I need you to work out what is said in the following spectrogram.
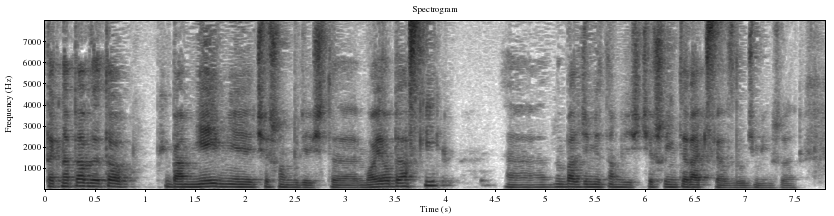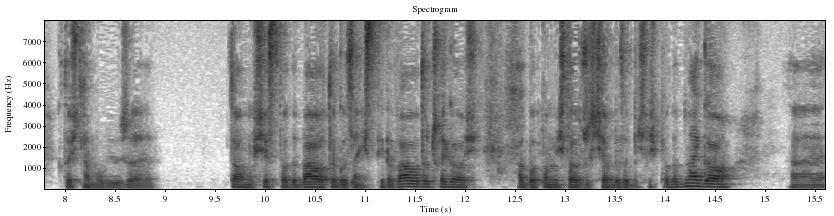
tak naprawdę to chyba mniej mnie cieszą gdzieś te moje obrazki. E, no bardziej mnie tam gdzieś cieszy interakcja z ludźmi, że ktoś tam mówił, że to mu się spodobało, to go zainspirowało do czegoś, albo pomyślał, że chciałby zrobić coś podobnego. E,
